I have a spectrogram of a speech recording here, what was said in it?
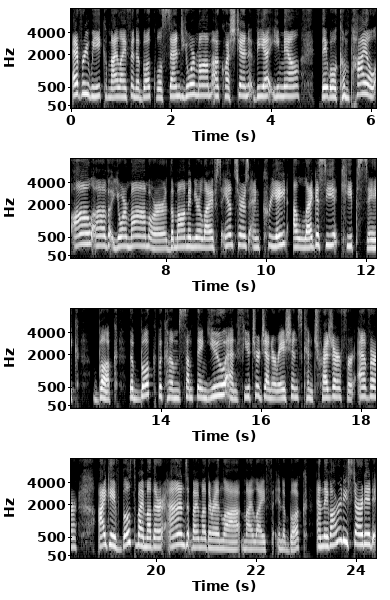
Every week, My Life in a Book will send your mom a question via email. They will compile all of your mom or the mom in your life's answers and create a legacy keepsake book. The book becomes something you and future generations can treasure forever. I gave both my mother and my mother in law my life in a book, and they've already started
